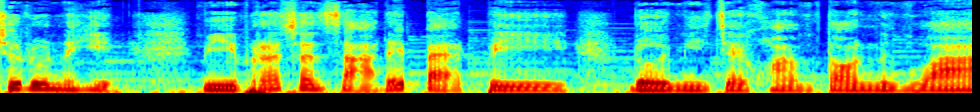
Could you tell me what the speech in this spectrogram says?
ชิรุณหิต มีพระชนษาได้ 8 ปี โดยมีใจความตอนหนึ่งว่า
